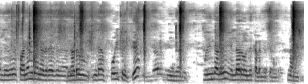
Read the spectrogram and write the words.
அந்த பணவீடு நடுற நடவு விட போயிட்டுருக்கு. நீங்கள் முடிந்தாலும் எல்லாரும் வந்து கலந்துக்கங்க. நன்றி.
